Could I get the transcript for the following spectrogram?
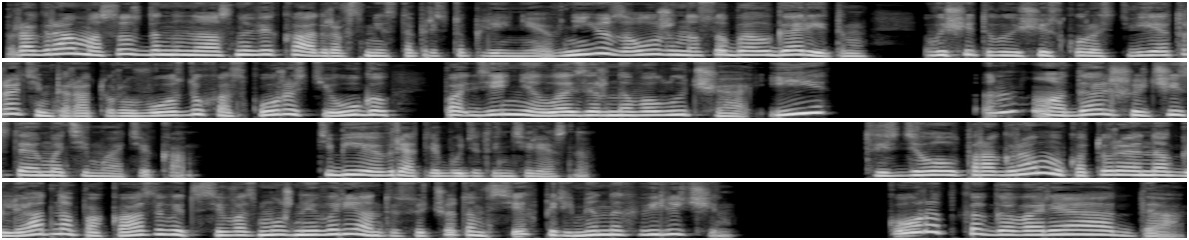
Программа создана на основе кадров с места преступления. В нее заложен особый алгоритм, высчитывающий скорость ветра, температуру воздуха, скорость и угол падения лазерного луча и... Ну, а дальше чистая математика. Тебе вряд ли будет интересно. Ты сделал программу, которая наглядно показывает все возможные варианты с учетом всех переменных величин. Коротко говоря, да.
